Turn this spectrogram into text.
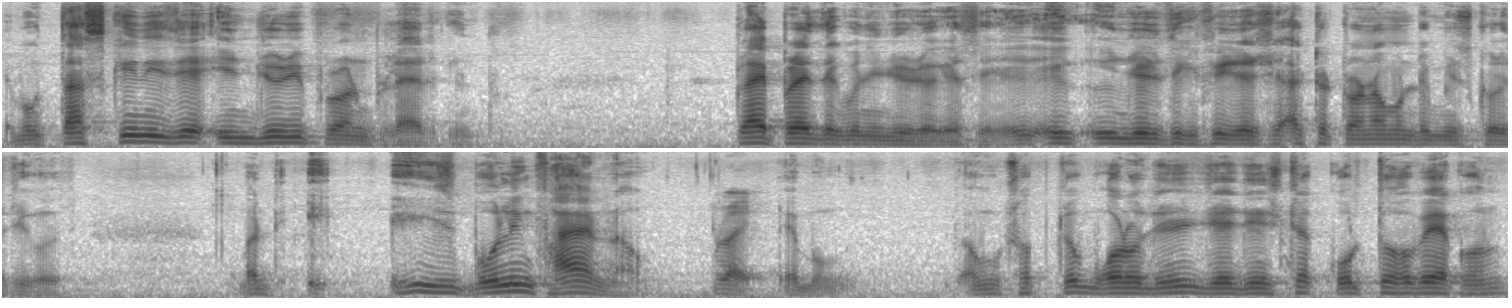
এবং Taskin is a injury prone player কিন্তু। প্রায় প্রায় দেখবেন ইঞ্জুরি হয়ে গেছে। এই- এই ইঞ্জুরি থেকে ফিরে এসে একটা টুর্নামেন্টে মিস করেছি করেছি but he is bowling fire now right এবং এবং সবচেয়ে বড় জিনিস যে জিনিসটা করতে হবে এখন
